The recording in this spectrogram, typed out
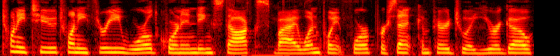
22 23 world corn ending stocks by 1.4% compared to a year ago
